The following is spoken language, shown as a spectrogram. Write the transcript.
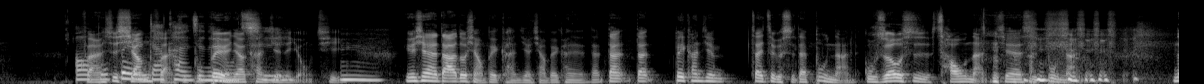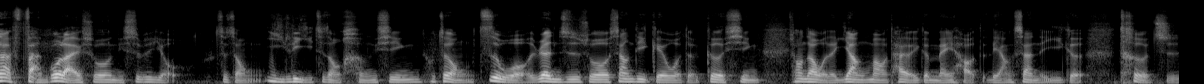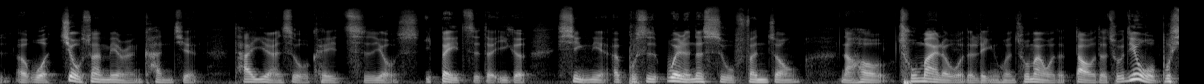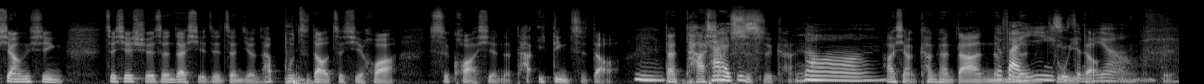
反而是相反，是不被人家看见的勇气。嗯，因为现在大家都想被看见，想被看见，但但但被看见在这个时代不难，古时候是超难，现在是不难。那反过来说，你是不是有这种毅力、这种恒心、这种自我认知？说上帝给我的个性，创造我的样貌，它有一个美好的、良善的一个特质。呃，我就算没有人看见。它依然是我可以持有一辈子的一个信念，而不是为了那十五分钟，然后出卖了我的灵魂，出卖我的道德。出，因为我不相信这些学生在写这些证件，他不知道这些话是跨线的，他一定知道。嗯，但他想试试看，他，他想看看大家能不能注意到。对。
